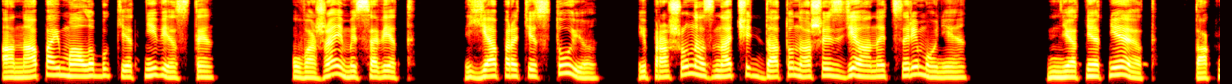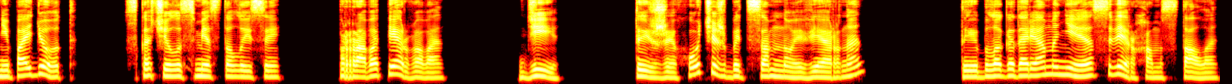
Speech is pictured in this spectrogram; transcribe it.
Она поймала букет невесты. Уважаемый совет, я протестую и прошу назначить дату нашей с Дианой церемонии». «Нет-нет-нет, так не пойдет», — вскочила с места лысый. «Право первого. Ди, ты же хочешь быть со мной, верно? Ты благодаря мне сверхом стала.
